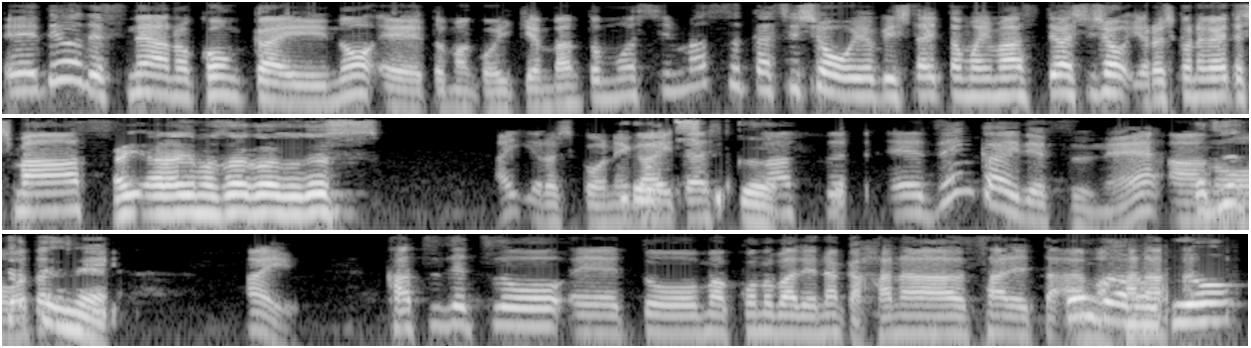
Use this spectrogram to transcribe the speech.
えーではですね、あの、今回の、えっ、と、まあ、ご意見番と申しますか、師匠をお呼びしたいと思います。では、師匠、よろしくお願いいたします。はい、荒井正和です。はい、よろしくお願いいたします。えー前回ですね、あ滑の、私、はい、滑舌を、えっ、と、まあ、この場でなんか話された、あ今回も行くよ。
